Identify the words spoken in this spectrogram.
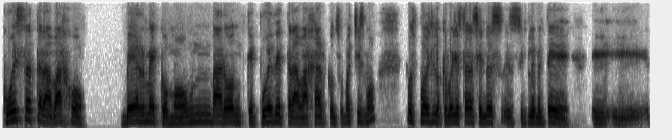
cuesta trabajo verme como un varón que puede trabajar con su machismo, pues, pues lo que voy a estar haciendo es, simplemente eh, eh,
